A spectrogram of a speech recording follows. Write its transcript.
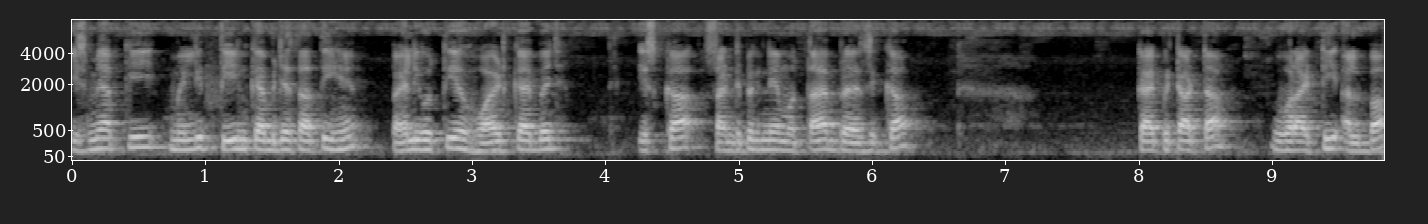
इसमें आपकी मेनली तीन कैबेजेस आती हैं। पहली होती है वाइट कैबेज इसका साइंटिफिक नेम होता है ब्रेजिका कैपिटाटा वैरायटी अल्बा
